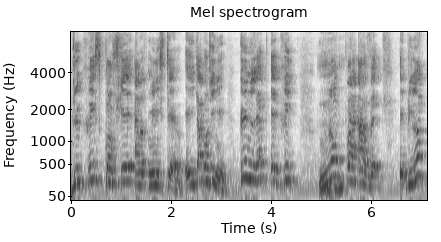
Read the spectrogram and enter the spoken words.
du Christ confiée à notre ministère. Et il a continué. Une lettre écrite, non pas avec épilogue,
